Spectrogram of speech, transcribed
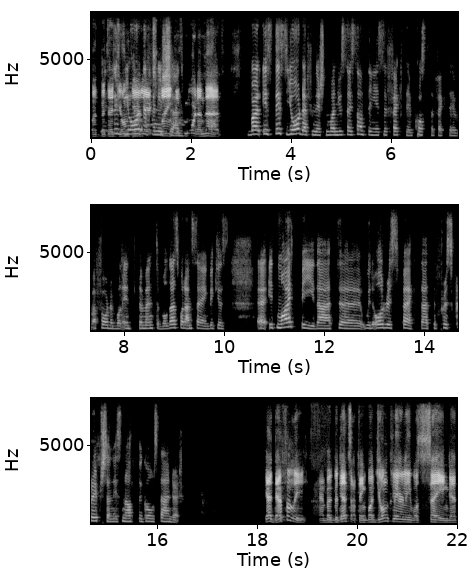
but, but as John clearly explained, it's more than that. But is this your definition when you say something is effective, cost effective, affordable, implementable? That's what I'm saying, because uh, it might be that uh, with all respect that the prescription is not the gold standard. Yeah, definitely. And, but, but that's, I think, what John clearly was saying that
